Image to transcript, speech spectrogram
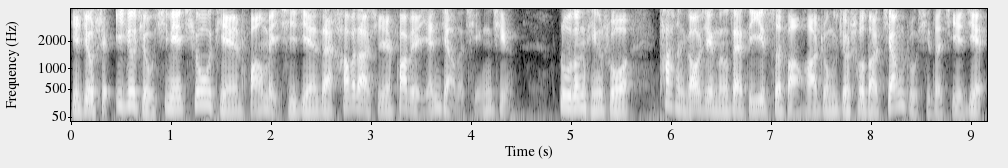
也就是1997年秋天访美期间，在哈佛大学发表演讲的情景。陆登廷说，他很高兴能在第一次访华中就受到江主席的接见。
